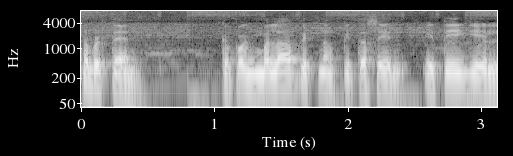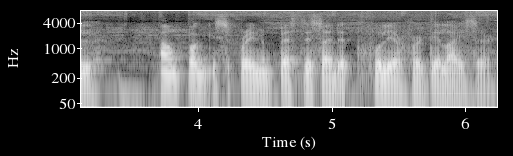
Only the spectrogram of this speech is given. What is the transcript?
Number 10. Kapag malapit ng pitasin, itigil ang pag-spray ng pesticide at foliar fertilizer.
